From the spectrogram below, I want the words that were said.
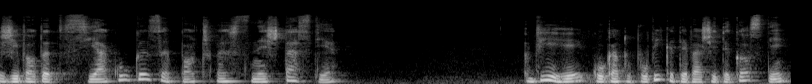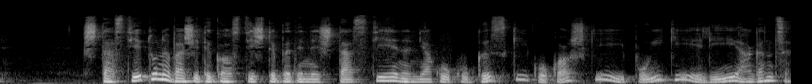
животът всякога започва с нещастие. Вие, когато повикате вашите гости, щастието на вашите гости ще бъде нещастие на няколко гъски, кокошки и пуйки или агънца.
